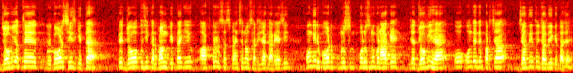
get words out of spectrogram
ਜੋ ਵੀ ਉੱਥੇ ਰਿਕਾਰਡ ਸੀਜ਼ ਕੀਤਾ ਹੈ, ਤੇ ਜੋ ਤੁਸੀਂ ਕਨਫਰਮ ਕੀਤਾ ਕਿ ਆਫਟਰ ਸਸਪੈਂਸ਼ਨ ਉਹ ਸਰਜਰੀਆਂ ਕਰ ਰਿਹਾ ਸੀ ਉਹਦੀ ਰਿਪੋਰਟ ਪੁਲਿਸ ਪੁਲਿਸ ਨੂੰ ਬਣਾ ਕੇ ਜਾਂ ਜੋ ਵੀ ਹੈ ਉਹ ਉਹਦੇ ਤੇ ਪਰਚਾ ਜਲਦੀ ਤੋਂ ਜਲਦੀ ਕੀਤਾ ਜਾਏ।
